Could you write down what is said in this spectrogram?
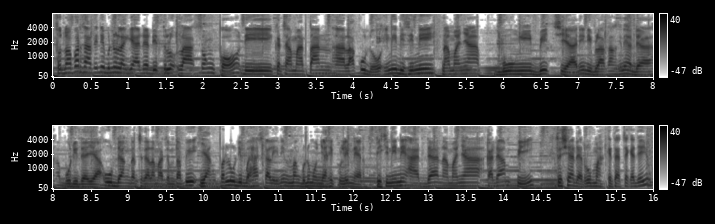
Food lover saat ini Benu lagi ada di Teluk Lasongko di Kecamatan uh, Lakudo. Ini di sini namanya Bungi Beach ya. Ini di belakang sini ada budidaya udang dan segala macam. Tapi yang perlu dibahas kali ini memang Benu mau nyari kuliner. Di sini nih ada namanya Kadampi. Itu sih ada rumah. Kita cek aja yuk.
